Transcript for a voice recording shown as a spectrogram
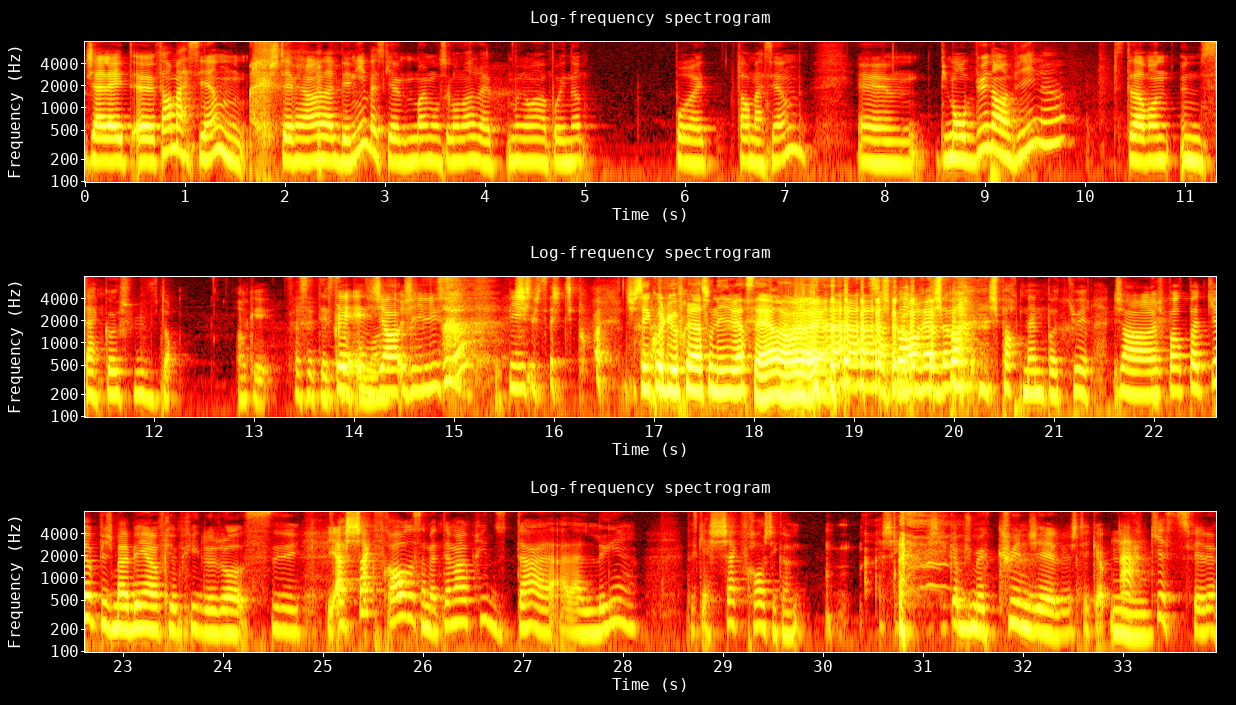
J'allais être euh, pharmacienne. J'étais vraiment dans le déni parce que même au secondaire, j'avais vraiment pas une note pour être pharmacienne. Euh, puis mon but dans la vie, là, c'était d'avoir une, une sacoche Louis Vuitton. OK. Ça, c'était genre, j'ai lu ça, puis Je je dis quoi Tu sais quoi lui offrir à son anniversaire hein, ouais. je, porte, rêve je, d'avant. porte, je porte même pas de cuir. Genre, je porte pas de cuir, puis je m'habille en friperie, là, genre. Puis à chaque phrase, ça m'a tellement pris du temps à, à la lire, parce qu'à chaque phrase, j'étais comme... J'étais j'étais comme, je me cringeais, là. J'étais comme, Mm. ah, qu'est-ce que tu fais, là?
